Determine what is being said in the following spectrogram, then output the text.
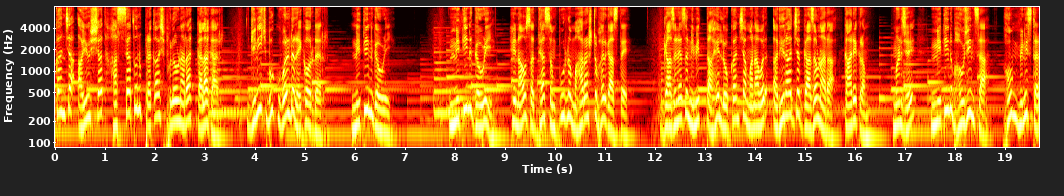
लोकांच्या आयुष्यात हास्यातून प्रकाश फुलवणारा कलाकार Guinness book world recorder Nitin Gawali. Nitin Gawali हे नाव सध्या संपूर्ण महाराष्ट्रभर गाजतंय. गाजण्याचं निमित्त आहे लोकांच्या मनावर अधिराज्य गाजवणारा कार्यक्रम. म्हणजे नितीन भाऊजींचा होम मिनिस्टर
